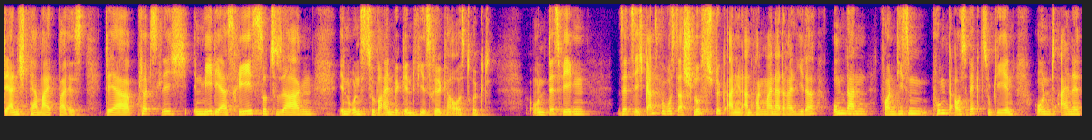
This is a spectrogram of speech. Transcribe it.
der nicht vermeidbar ist, der plötzlich in medias res sozusagen in uns zu weinen beginnt, wie es Rilke ausdrückt. Und deswegen setze ich ganz bewusst das Schlussstück an den Anfang meiner drei Lieder, um dann von diesem Punkt aus wegzugehen und eine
